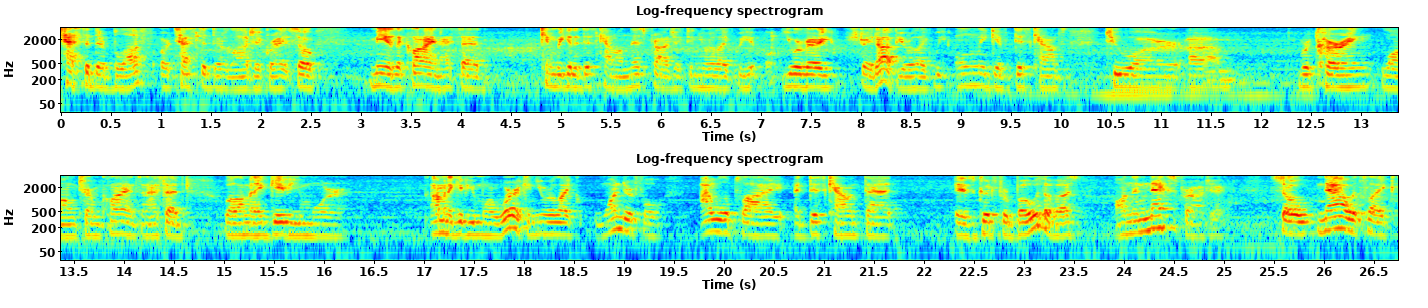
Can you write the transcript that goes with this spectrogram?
tested their bluff or tested their logic, right? So, me as a client, I said, "Can we get a discount on this project?" And you were like, "We," you were very straight up. You were like, "We only give discounts to our um, recurring long-term clients." And I said, "Well, I'm going to give you more. I'm going to give you more work." And you were like, "Wonderful. I will apply a discount that is good for both of us on the next project." So now it's like,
